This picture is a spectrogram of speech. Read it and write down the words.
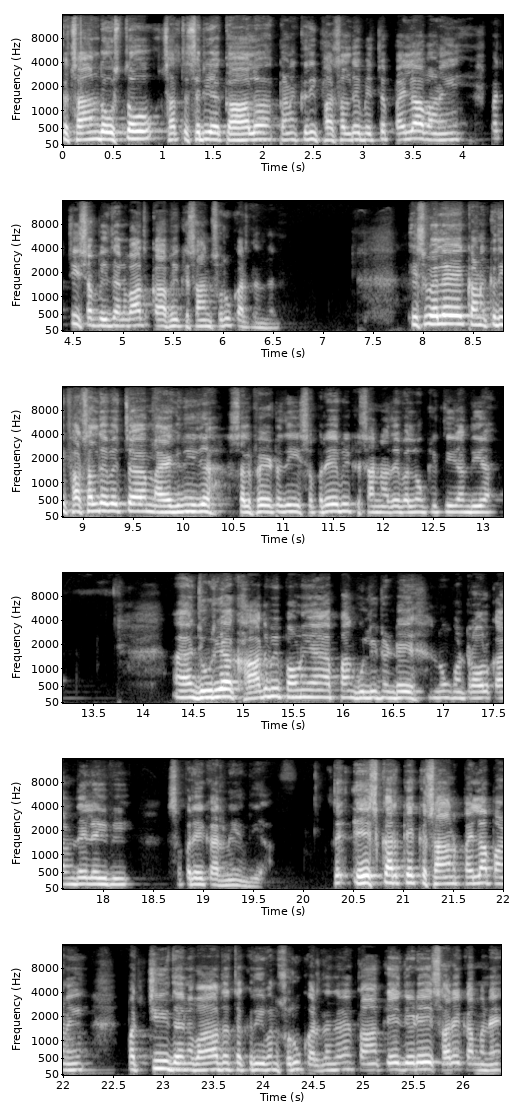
ਕਿਸਾਨ ਦੋਸਤੋ, ਸਤਿ ਸ੍ਰੀ ਅਕਾਲ। ਕਣਕ ਦੀ ਫਸਲ ਦੇ ਵਿੱਚ ਪਹਿਲਾ ਬਾਣੀ 25 26 ਦਿਨ ਬਾਅਦ ਕਾਫੀ ਕਿਸਾਨ ਸ਼ੁਰੂ ਕਰ ਦਿੰਦੇ ਨੇ। ਇਸ ਵੇਲੇ ਕਣਕ ਦੀ ਫਸਲ ਦੇ ਵਿੱਚ ਮੈਗਨੀਜ਼, ਸਲਫੇਟ ਦੀ ਸਪਰੇਅ ਵੀ ਕਿਸਾਨਾਂ ਦੇ ਵੱਲੋਂ ਕੀਤੀ ਜਾਂਦੀ ਹੈ ਯੂਰੀਆ ਖਾਦ ਵੀ ਪਾਉਣੀ ਹੈ ਆਪਾਂ ਗੁੱਲੀ ਡੰਡੇ ਨੂੰ ਕੰਟਰੋਲ ਕਰਨ ਦੇ ਲਈ ਵੀ ਸਪਰੇਅ ਕਰਨੀ ਹੁੰਦੀ ਆ। ਤੇ ਇਸ ਕਰਕੇ ਕਿਸਾਨ ਪਹਿਲਾ ਪਾਣੀ 25 ਦਿਨ ਬਾਅਦ ਤਕਰੀਬਨ ਸ਼ੁਰੂ ਕਰ ਦਿੰਦੇ ਨੇ ਤਾਂ ਕਿ ਜਿਹੜੇ ਸਾਰੇ ਕੰਮ ਨੇ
